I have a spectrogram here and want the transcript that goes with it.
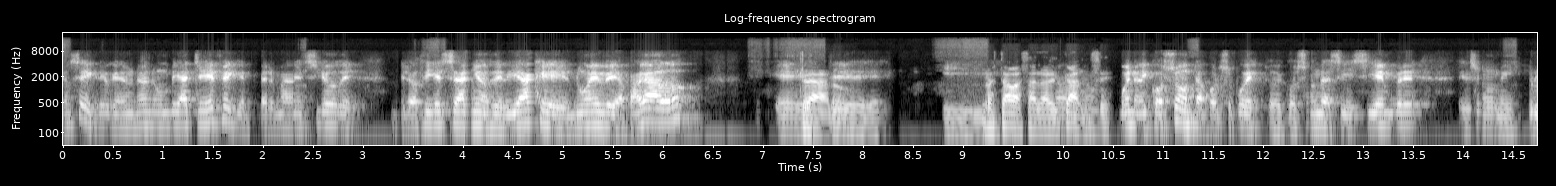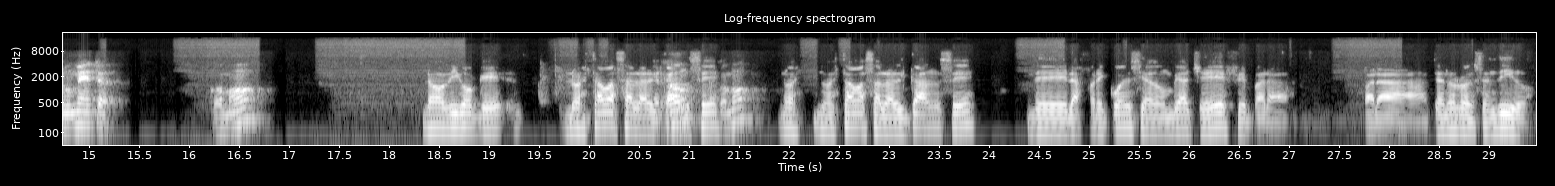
no sé, creo que en un VHF que permaneció de, los 10 años de viaje, 9 apagado. Claro. Este, y, no estabas al alcance. Bueno, Ecosonda, por supuesto. Ecosonda sí, siempre es un instrumento. ¿Cómo? No, digo que no estabas al alcance. ¿Cómo? No, no estabas al alcance de la frecuencia de un VHF para, para tenerlo encendido.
